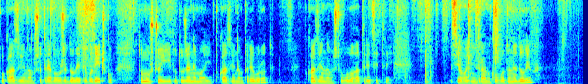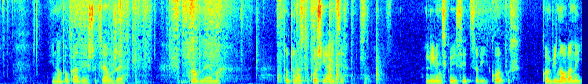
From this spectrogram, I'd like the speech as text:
Показує нам, що треба вже долити водичку, тому що її тут уже немає. Показує нам переворот, показує нам, що волога 33. Сьогодні зранку воду не долив. І нам показує, що це вже проблема. Тут у нас також яйця лівенської ситцевої. Корпус комбінований.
